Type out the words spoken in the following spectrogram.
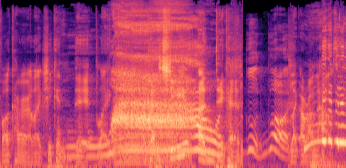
fuck her. Like she can dip. Like Wow. she's a dickhead. Good God. Like around the Nigga house. didn't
